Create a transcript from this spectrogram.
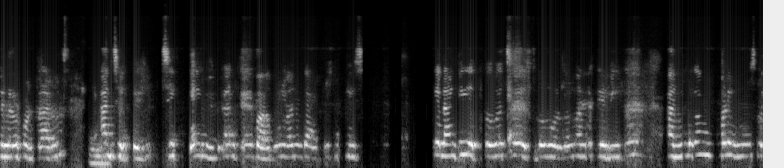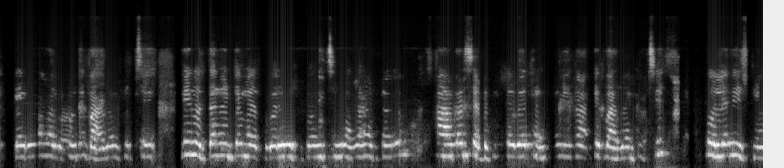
పిల్లలు కొడతారు అని చెప్పేది. చెప్పి ఎందుకంటే బాబు అని డాక్టర్ తీసుకు ఇలాంటివి ఎత్తుకోవచ్చు ఎత్తుకోకూడదు మనకు తెలియదు అందులో కూడా ఎన్నో అనుకుని బాగా అనిపించి నేను వద్దానంటే మా ఎత్తుగారు ఎత్తుకోవచ్చు అలా అంటారు. అక్కడ చెడ్డ పెట్టారు తండ్రి నాకే బాగా అనిపించి వాళ్ళని ఇష్టం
